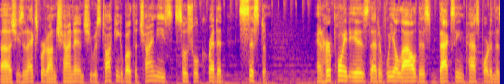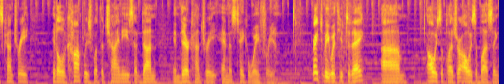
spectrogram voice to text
Uh, she's an expert on China, and she was talking about the Chinese social credit system. And her point is that if we allow this vaccine passport in this country, it'll accomplish what the Chinese have done in their country and is take away freedom. Great to be with you today. Um, always a pleasure, always a blessing.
